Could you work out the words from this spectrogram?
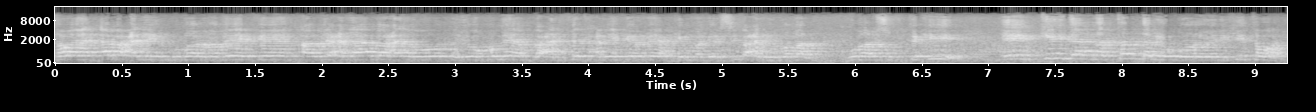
طبعا أبعلي قبر بيك أبعد أبعد يوكمين بعد تدح بيك ربيك كما غير سبع علي قبر قبر سبتكي إن كيدا أن تقدر يقبر وينكي توان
